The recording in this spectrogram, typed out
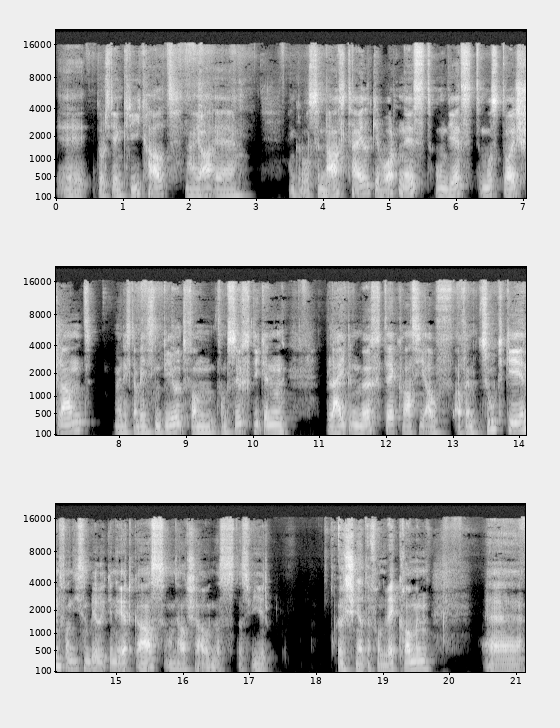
äh, durch den Krieg halt, naja, äh, ein großer Nachteil geworden ist. Und jetzt muss Deutschland wenn ich dann bei diesem Bild vom, vom Süchtigen bleiben möchte, quasi auf, auf einem Zug gehen von diesem billigen Erdgas und halt schauen, dass, dass wir schnell davon wegkommen. Äh,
